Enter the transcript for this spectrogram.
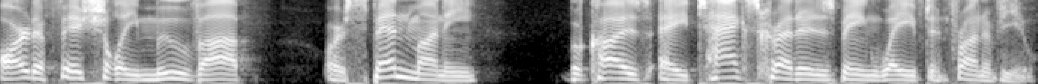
artificially move up or spend money because a tax credit is being waived in front of you.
